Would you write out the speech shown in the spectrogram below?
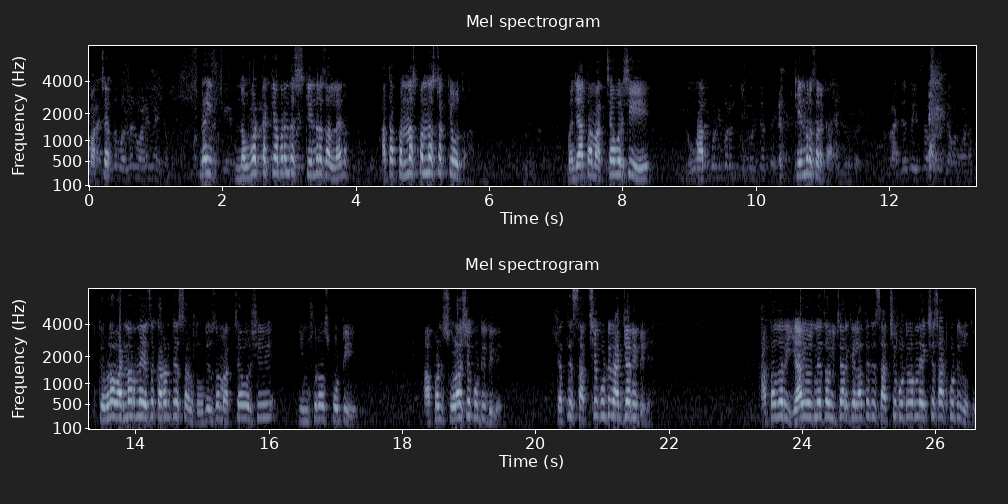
मागच्या वाढेल नाही का? नाही नव्वद टक्क्यापर्यंत केंद्र चाललंय ना. आता पन्नास पन्नास टक्के होतं. म्हणजे आता मागच्या वर्षी नऊ हजार कोटीपर्यंत तीन वर्षात आहे. केंद्र सरकार. राज्याचा हिस्सा वाढेल त्या प्रमाणात. तेवढा वाढणार नाही याचं कारण तेच सांगतो. की जसं मागच्या वर्षी इन्शुरन्स पोटी आपण सोळाशे कोटी दिले. त्यातले सातशे कोटी राज्याने दिले. आता जर या योजनेचा विचार केला तर ते सातशे कोटीवरून एकशे साठ कोटीच होते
